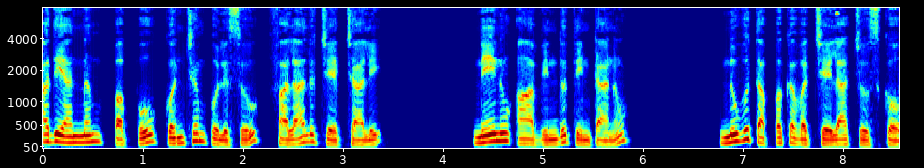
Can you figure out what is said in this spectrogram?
అది అన్నం పప్పు కొంచెం పులుసు ఫలాలు చేర్చాలి. నేను ఆ విందు తింటాను. నువ్వు తప్పక వచ్చేలా చూసుకో.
